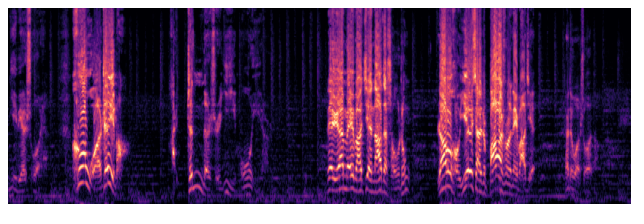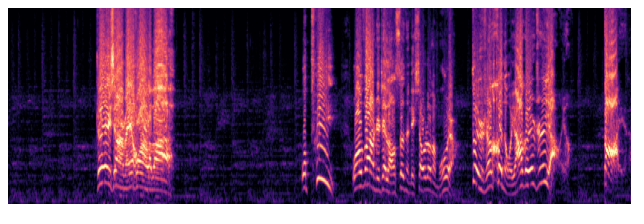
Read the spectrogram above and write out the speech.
你别说呀，和我这把还真的是一模一样。那袁梅把剑拿在手中，然后一下就拔出了那把剑。他对我说道：“这下没话了吧？”我呸！我望着这老孙子那嚣张的模样，顿时恨得我牙根直痒痒。大爷的，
